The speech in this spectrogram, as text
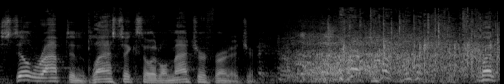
still wrapped in plastic so it'll match her furniture. but,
